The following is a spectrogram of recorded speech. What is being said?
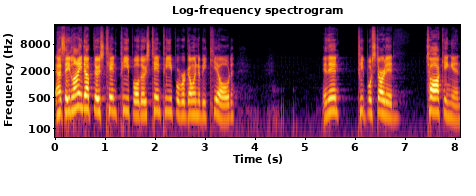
As they lined up those 10 people, those 10 people were going to be killed. And then people started talking, and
